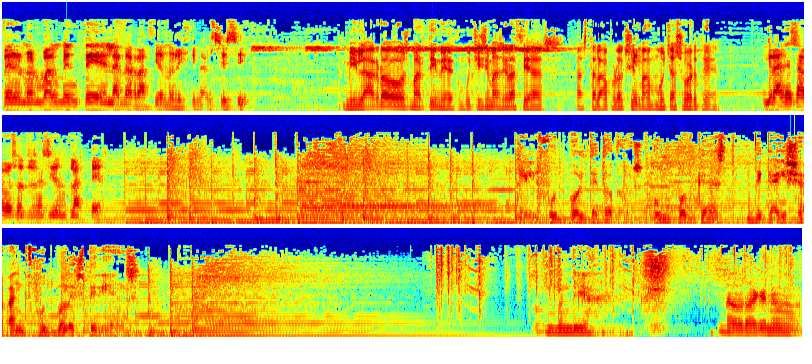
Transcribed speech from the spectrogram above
pero normalmente la narración original, sí, sí. Milagros Martínez, muchísimas gracias. Hasta la próxima, sí. mucha suerte. Gracias a vosotros, ha sido un placer. Fútbol de todos, un podcast de CaixaBank Football Experience. Buen día. La verdad que no,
